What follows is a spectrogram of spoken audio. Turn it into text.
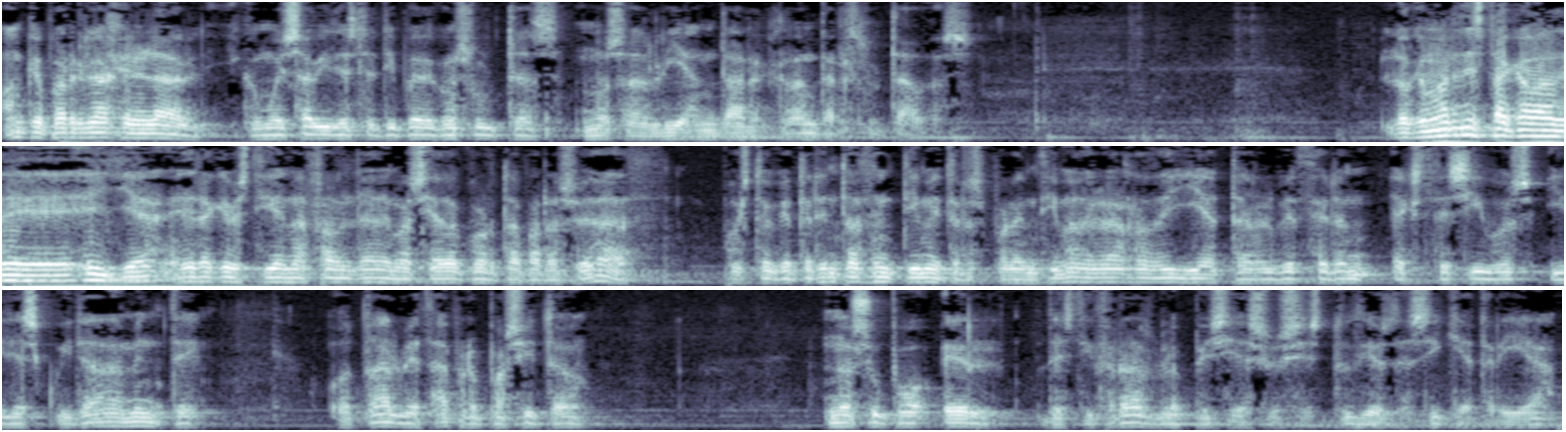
Aunque por regla general, y como he sabido este tipo de consultas, no solían dar grandes resultados. Lo que más destacaba de ella era que vestía una falda demasiado corta para su edad, puesto que 30 centímetros por encima de la rodilla tal vez eran excesivos y descuidadamente, o tal vez a propósito, no supo él descifrarlo pese a sus estudios de psiquiatría,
